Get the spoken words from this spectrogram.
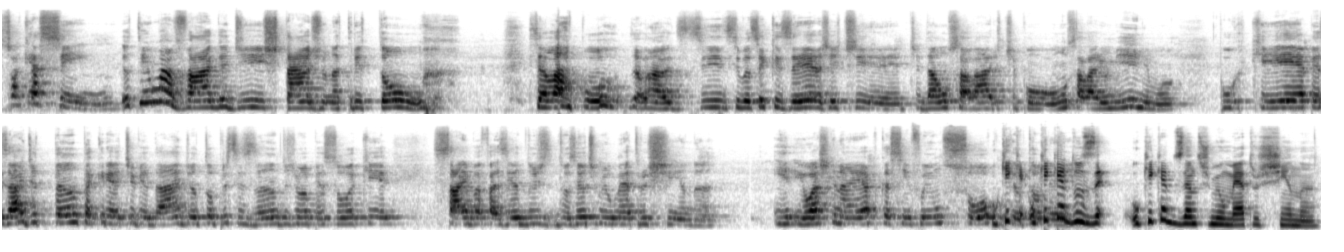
Só que assim, eu tenho uma vaga de estágio na Triton, sei lá, por, sei lá, se, se você quiser, a gente te dá um salário, tipo, um salário mínimo, porque apesar de tanta criatividade, eu estou precisando de uma pessoa que saiba fazer dos 200 mil metros China. E eu acho que na época, assim, foi um soco. O que, que, que o que, que é duze... o que, que é 200 mil metros China?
